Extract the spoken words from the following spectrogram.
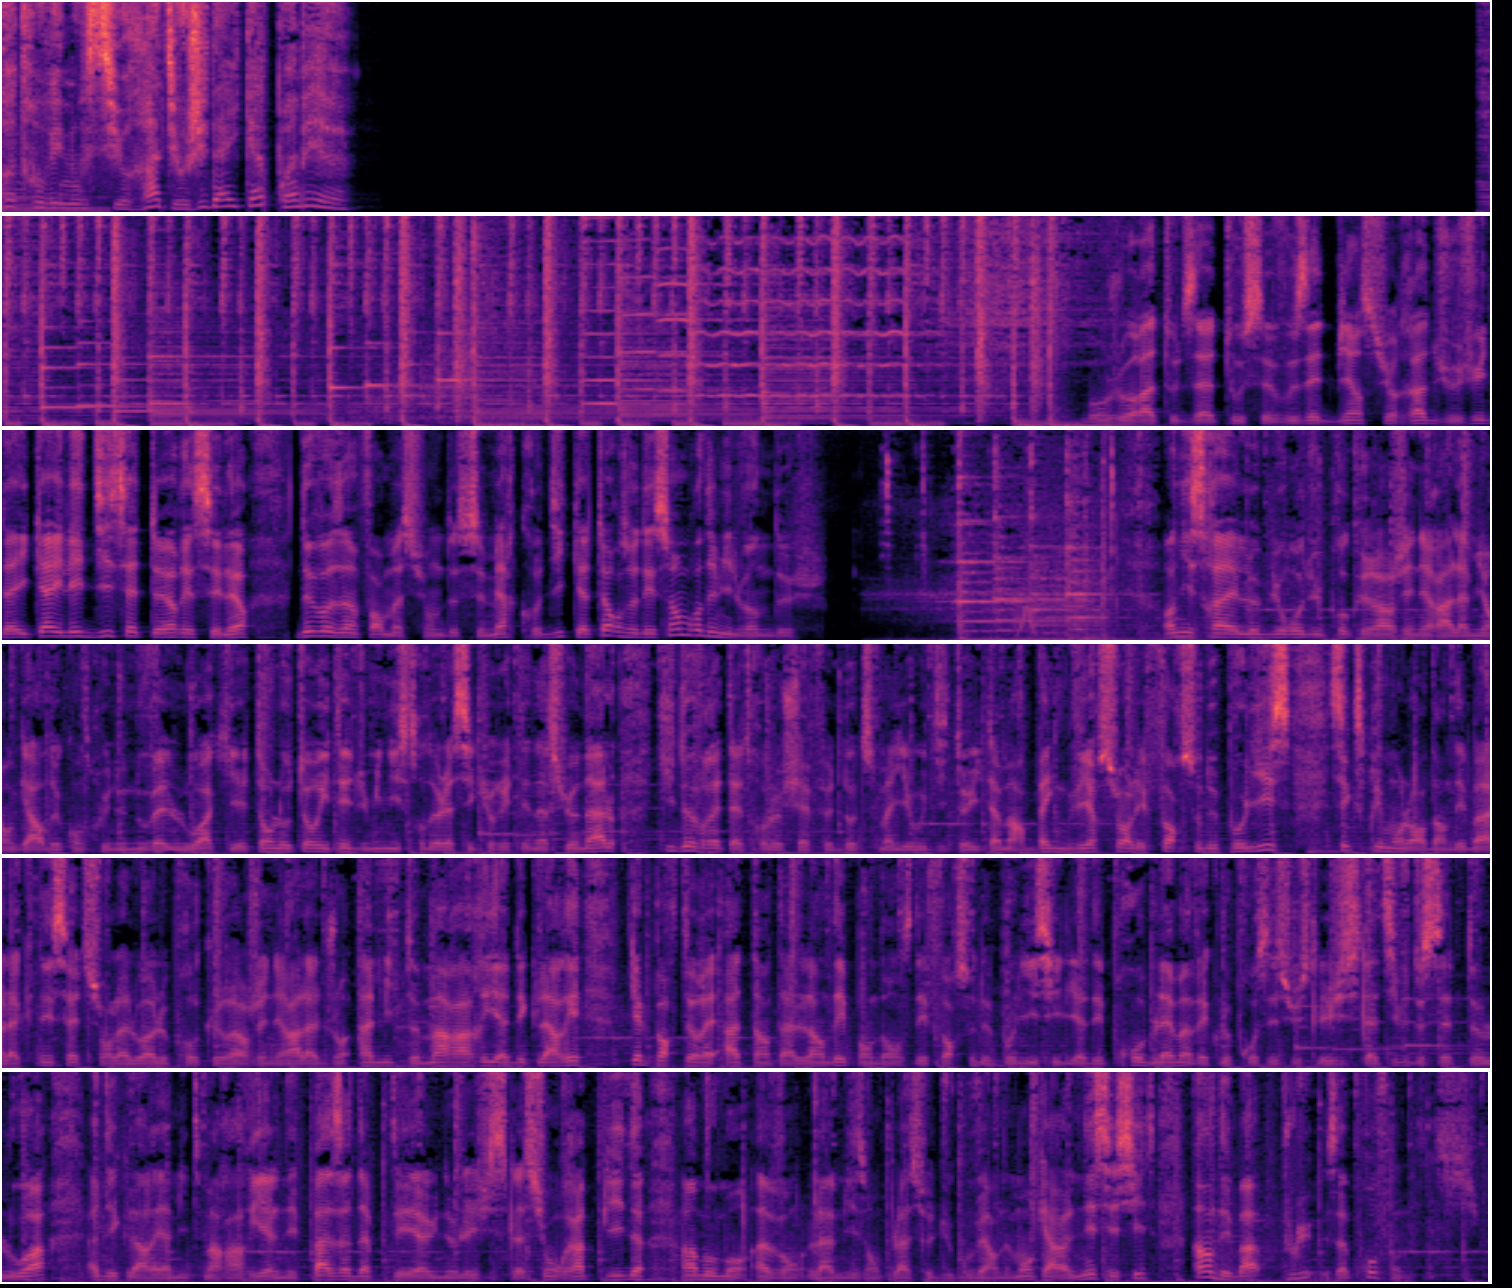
Retrouvez-nous sur radiojudaïka.be. Bonjour à toutes et à tous, vous êtes bien sur Radio Judaïka, il est 17h et c'est l'heure de vos informations de ce mercredi 14 décembre 2022. En Israël, le bureau du procureur général a mis en garde contre une nouvelle loi qui étend l'autorité du ministre de la Sécurité nationale, qui devrait être le chef d'Otzma Yehudit Itamar Ben-Gvir sur les forces de police. S'exprimant lors d'un débat à la Knesset sur la loi, le procureur général adjoint Amit Marari a déclaré qu'elle porterait atteinte à l'indépendance des forces de police. Il y a des problèmes avec le processus législatif de cette loi, a déclaré Amit Marari. Elle n'est pas adaptée à une législation rapide, un moment avant la mise en place du gouvernement, car elle nécessite un débat plus approfondi.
